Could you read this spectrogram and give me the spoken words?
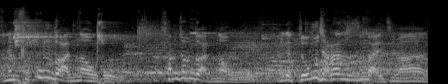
왜냐면 속공도 안 나오고 3점도 안 나오고. 그러니까 너무 잘하는 선수인 거 알지만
